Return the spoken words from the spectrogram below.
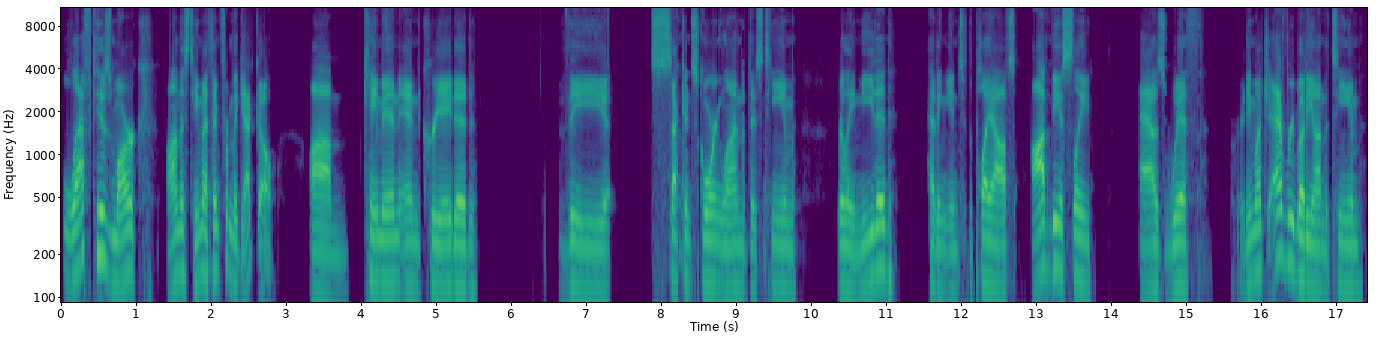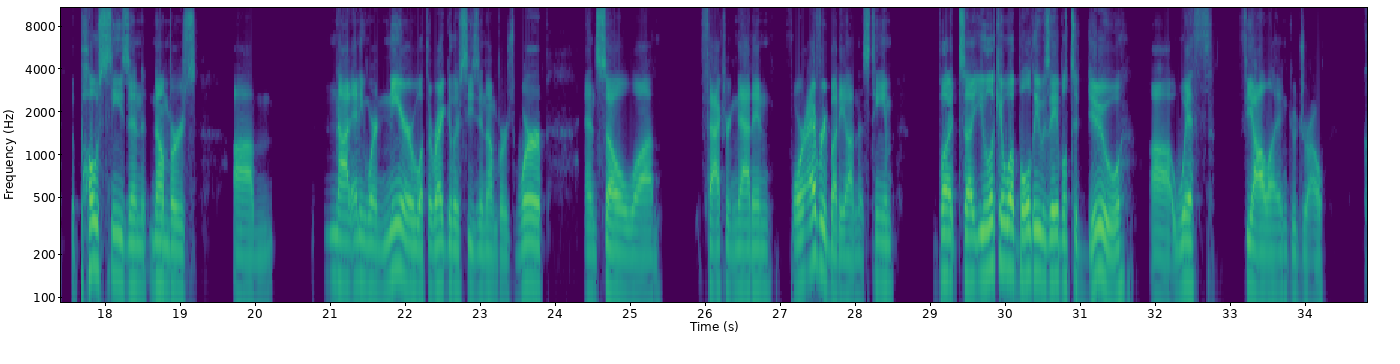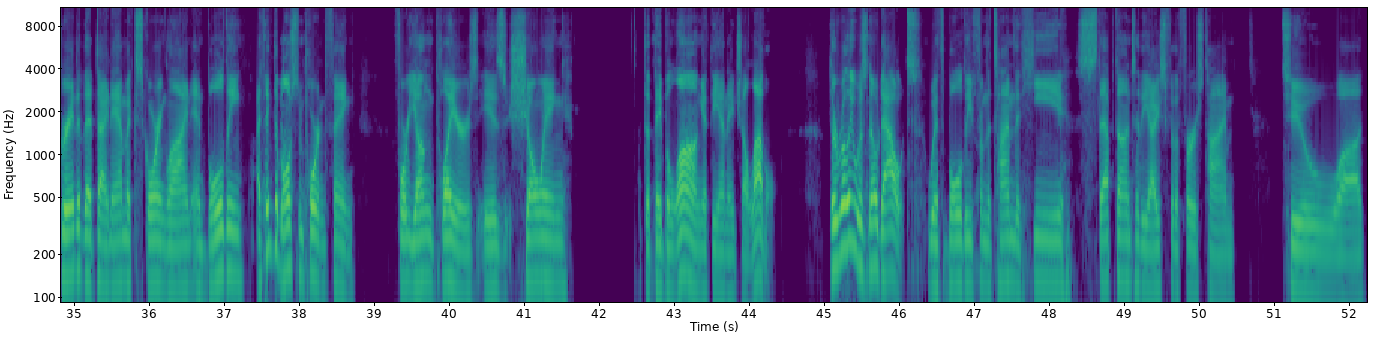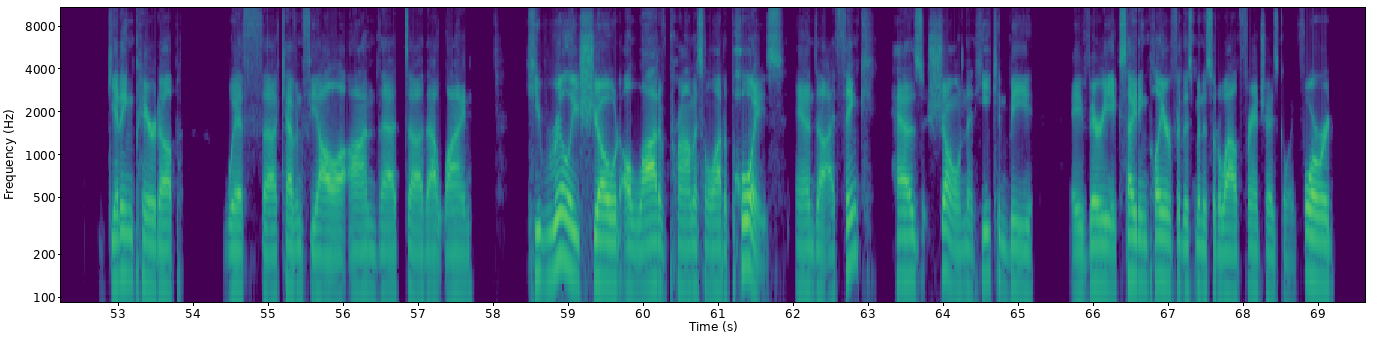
left his mark on this team, I think, from the get go. Um, came in and created the second scoring line that this team really needed heading into the playoffs. Obviously, as with pretty much everybody on the team, the postseason numbers um, not anywhere near what the regular season numbers were. And so uh, factoring that in for everybody on this team. But uh, you look at what Boldy was able to do uh, with Fiala and Gaudreau, created that dynamic scoring line. And Boldy, I think the most important thing for young players is showing that they belong at the NHL level. There really was no doubt with Boldy from the time that he stepped onto the ice for the first time to uh, getting paired up with uh, Kevin Fiala on that uh, that line. He really showed a lot of promise and a lot of poise, and uh, I think has shown that he can be a very exciting player for this Minnesota Wild franchise going forward.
